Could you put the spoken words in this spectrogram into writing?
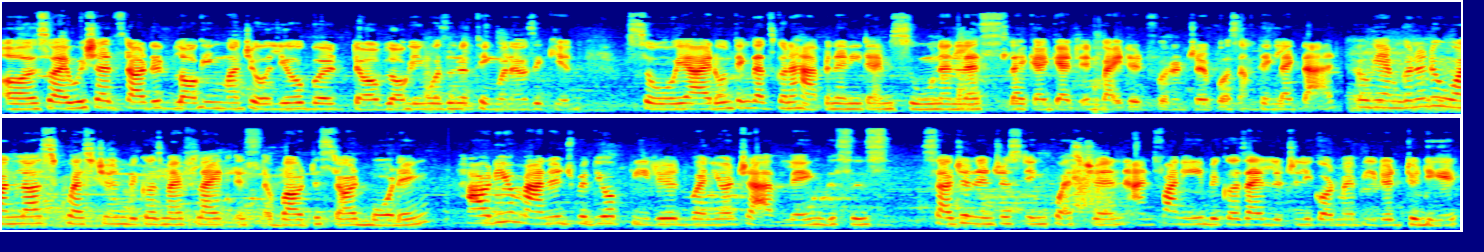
Uh, so I wish I'd started vlogging much earlier, but uh, vlogging wasn't a thing when I was a kid. So yeah, I don't think that's gonna happen anytime soon unless like I get invited for a trip or something like that. Okay, I'm gonna do one last question because my flight is about to start boarding. How do you manage with your period when you're traveling? This is such an interesting question and funny because I literally got my period today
